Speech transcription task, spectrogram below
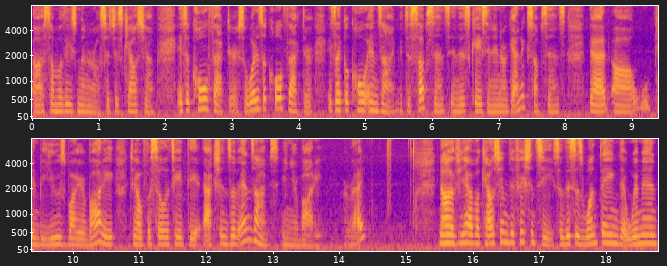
uh, some of these minerals, such as calcium, it's a cofactor. So what is a cofactor? It's like a coenzyme. It's a substance, in this case an inorganic substance, that uh, can be used by your body to help facilitate the actions of enzymes in your body, all right? Now, if you have a calcium deficiency, so this is one thing that women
